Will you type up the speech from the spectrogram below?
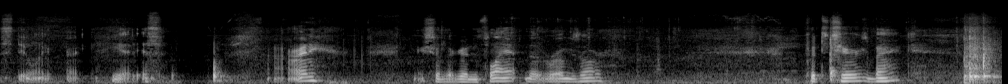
Still ain't right. Yeah, it is. Alrighty. Make sure they're good and flat, the rugs are. Put the chairs back. And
